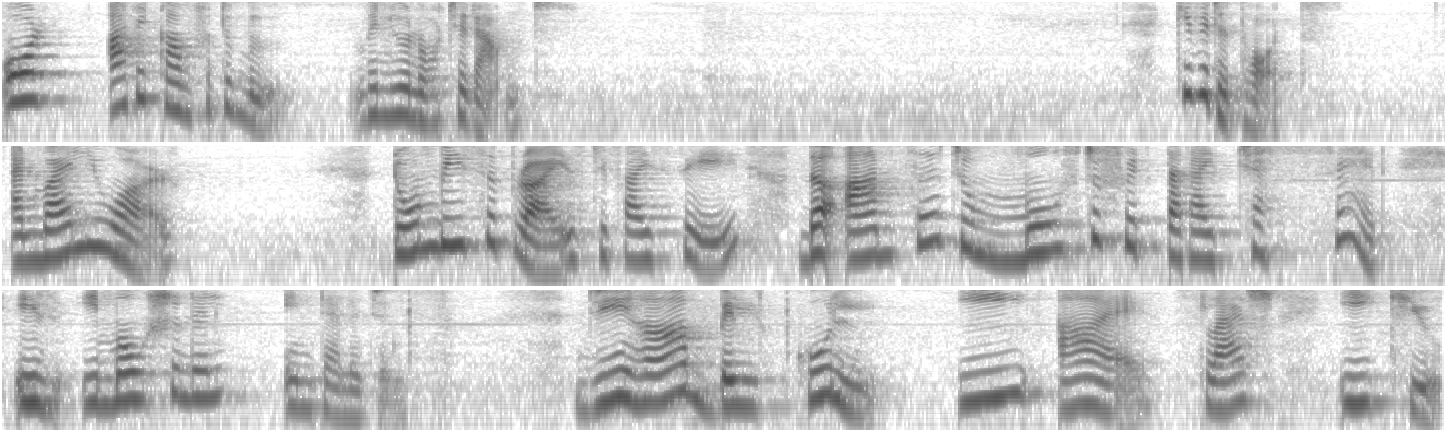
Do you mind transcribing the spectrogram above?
Or are they comfortable when you're not around? Give it a thought. And while you are, don't be surprised if I say the answer to most of it that I just said is emotional intelligence. जी हाँ बिल्कुल ई आई स्लैश ई क्यू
